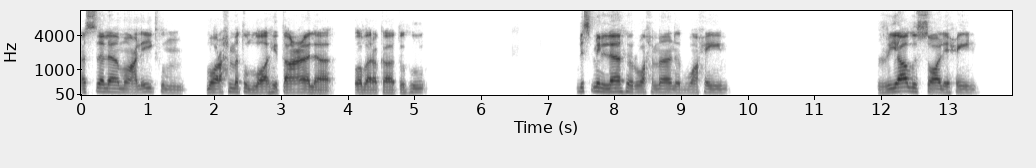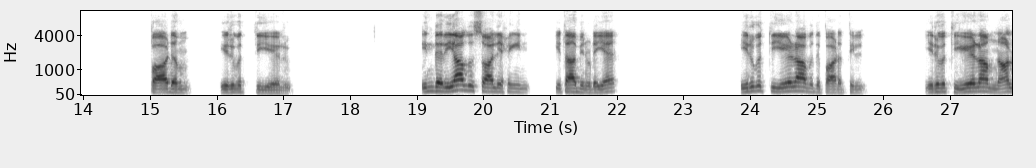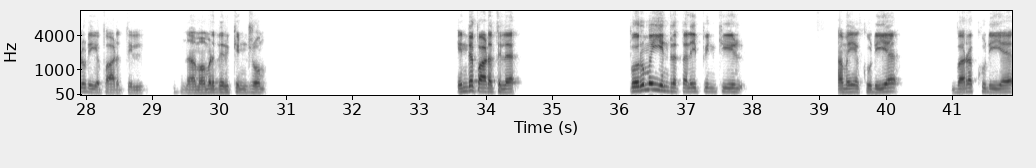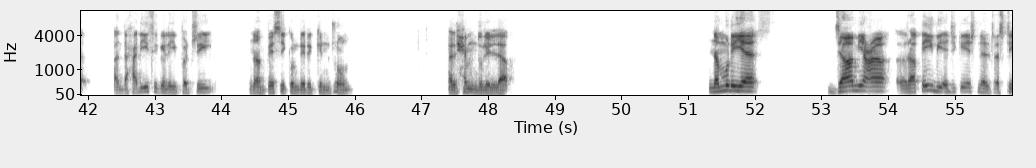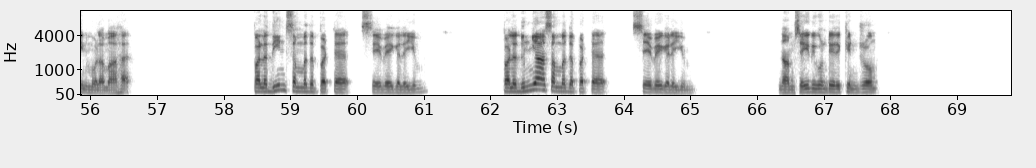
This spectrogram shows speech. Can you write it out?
السلام عليكم ورحمة الله تعالى وبركاته بسم الله الرحمن الرحيم ரியாது சாலிஹீன் பாடம் இருபத்தி ஏழு இந்த ரியாது சாலிஹீன் கிதாபினுடைய இருபத்தி ஏழாவது பாடத்தில் இருபத்தி ஏழாம் நாளுடைய பாடத்தில் நாம் அமர்ந்திருக்கின்றோம். இந்த பாடத்துல பொறுமை என்ற தலைப்பின் கீழ் அமையக்கூடிய வரக்கூடிய அந்த ஹதீசுகளை பற்றி நாம் பேசிக் கொண்டிருக்கின்றோம் அல்ஹம்துலில்லா. நம்முடைய ஜாமியா ரகைபி எஜுகேஷனல் ட்ரஸ்டின் மூலமாக பல தீன் சம்பந்தப்பட்ட சேவைகளையும் பல துன்யா சம்பந்தப்பட்ட சேவைகளையும் நாம் செய்து கொண்டிருக்கின்றோம்.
